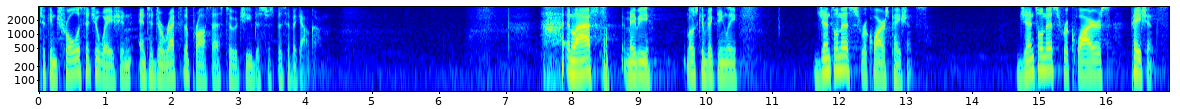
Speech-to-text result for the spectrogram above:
to control a situation and to direct the process to achieve a specific outcome. And last, maybe most convictingly, gentleness requires patience. Gentleness requires patience.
